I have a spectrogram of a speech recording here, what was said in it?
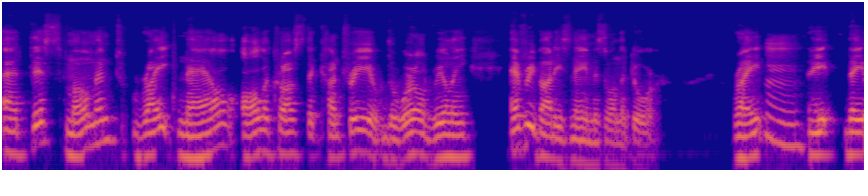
at this moment, right now, all across the country, the world, really, everybody's name is on the door, right? Hmm. they they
